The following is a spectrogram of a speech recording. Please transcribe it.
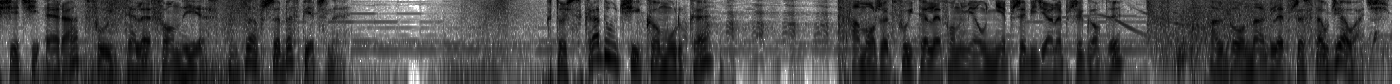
sieci Era Twój telefon jest zawsze bezpieczny. Ktoś skradł Ci komórkę? A może Twój telefon miał nieprzewidziane przygody? Albo nagle przestał działać?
